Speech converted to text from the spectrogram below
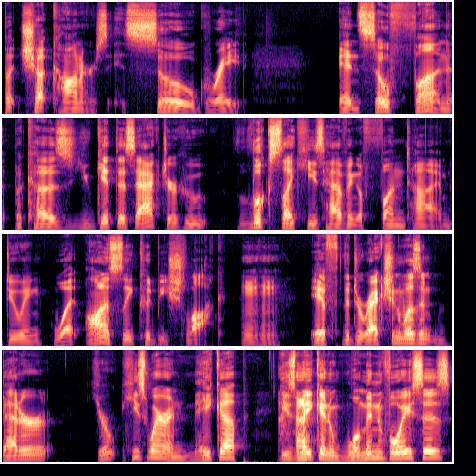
But Chuck Connors is so great and so fun because you get this actor who looks like he's having a fun time doing what honestly could be schlock. Mm-hmm. If the direction wasn't better, you're he's wearing makeup. He's making woman voices.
